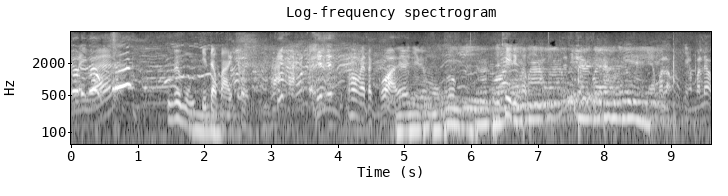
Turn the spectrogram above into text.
อะไรวม่หมูกินแต่บ่ายคนพ่อแม่ตะกั่วไดยินหมูลูกทีหนึ่งครับแกมาแล้วแกมาแล้ว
